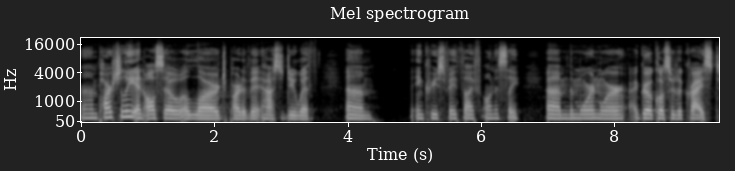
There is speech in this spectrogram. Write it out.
Um, partially, and also a large part of it has to do with um, increased faith life. Honestly, um, the more and more I grow closer to Christ,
